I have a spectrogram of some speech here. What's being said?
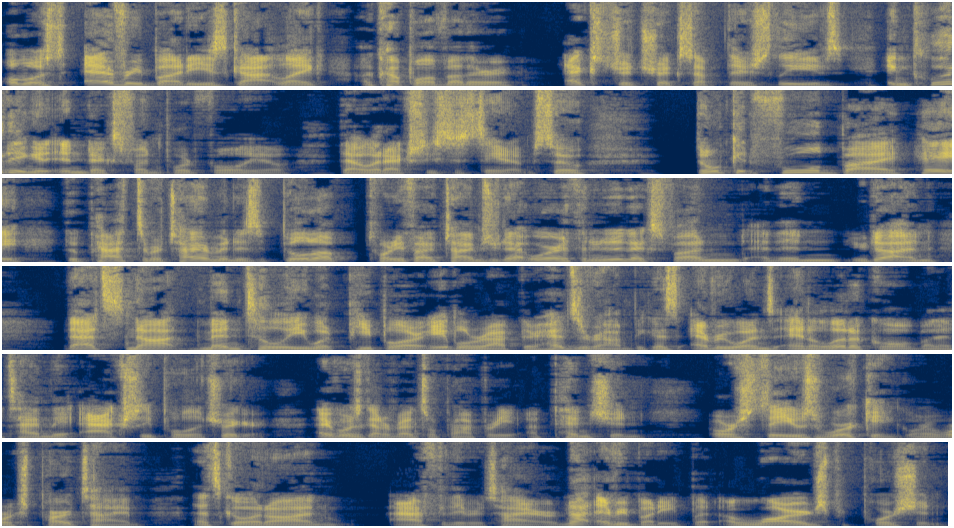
Almost everybody's got like a couple of other extra tricks up their sleeves, including an index fund portfolio that would actually sustain them. So don't get fooled by, hey, the path to retirement is build up 25 times your net worth in an index fund and then you're done. That's not mentally what people are able to wrap their heads around because everyone's analytical by the time they actually pull the trigger. Everyone's got a rental property, a pension, or stays working or works part time that's going on after they retire. Not everybody, but a large proportion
